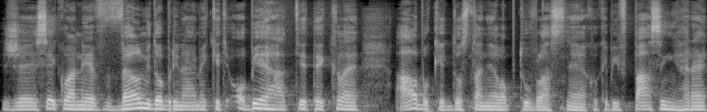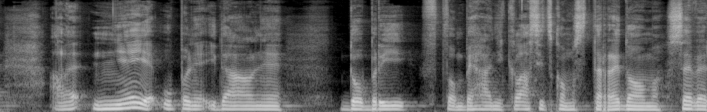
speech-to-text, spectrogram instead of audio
že Saquon je veľmi dobrý najmä keď obieha tie tekle alebo keď dostane loptu vlastne ako keby v passing hre, ale nie je úplne ideálne dobrý v tom behaní klasickom stredom, sever,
